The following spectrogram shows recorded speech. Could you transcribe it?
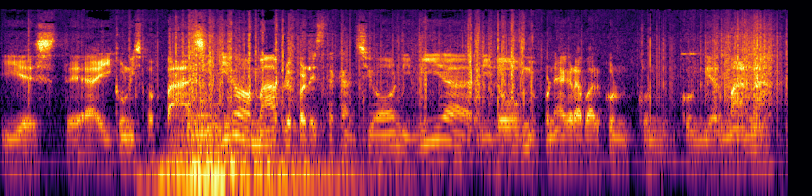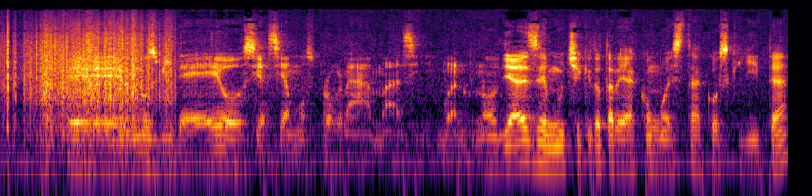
y este, ahí con mis papás, y mira mamá, preparé esta canción, y mira, y luego me ponía a grabar con, con, mi hermana eh, unos videos y hacíamos programas, y bueno, ¿no? ya desde muy chiquito traía como esta cosquillita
